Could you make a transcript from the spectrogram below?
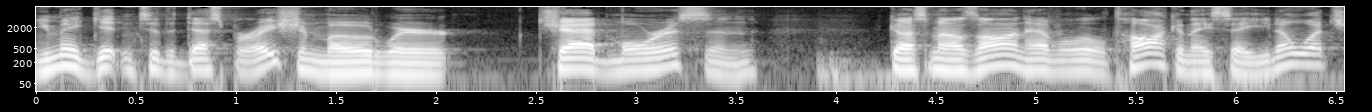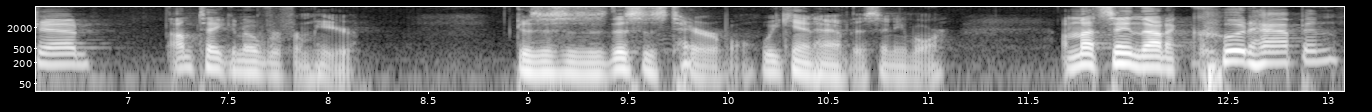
you may get into the desperation mode where Chad Morris and Gus Malzahn have a little talk and they say, "You know what, Chad? I'm taking over from here because this is this is terrible. We can't have this anymore." I'm not saying that it could happen,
